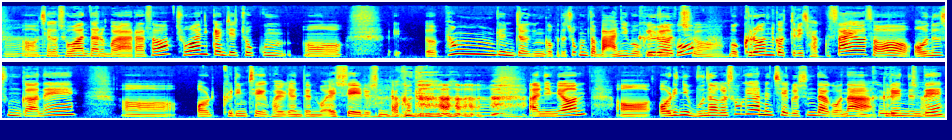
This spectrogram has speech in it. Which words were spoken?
아. 어 제가 좋아한다는 걸 알아서 좋아하니까 이제 조금 어, 어 평균적인 것보다 조금 더 많이 보게 되고 그렇죠. 뭐 그런 것들이 자꾸 쌓여서 어느 순간에 어 어, 그림책에 관련된 뭐 에세이를 쓴다거나 아. 아니면 어 어린이 문학을 소개하는 책을 쓴다거나 그렇죠. 그랬는데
